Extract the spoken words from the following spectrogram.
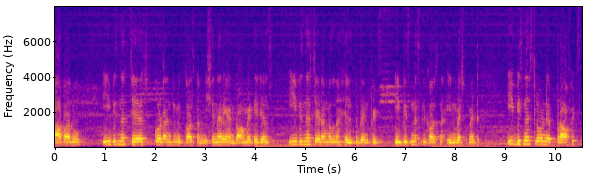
లాభాలు ఈ బిజినెస్ చేసుకోవడానికి మీకు కావాల్సిన మిషనరీ అండ్ రా మెటీరియల్స్ ఈ బిజినెస్ చేయడం వలన హెల్త్ బెనిఫిట్స్ ఈ బిజినెస్కి కావాల్సిన ఇన్వెస్ట్మెంట్ ఈ బిజినెస్లో ఉండే ప్రాఫిట్స్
